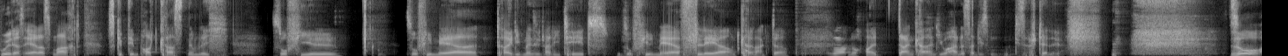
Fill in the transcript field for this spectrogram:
cool, dass er das macht. Es gibt dem Podcast nämlich so viel, so viel mehr Dreidimensionalität, so viel mehr Flair und Charakter. Ja. Nochmal danke an Johannes an diesem, dieser Stelle. So,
